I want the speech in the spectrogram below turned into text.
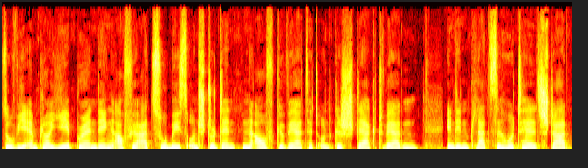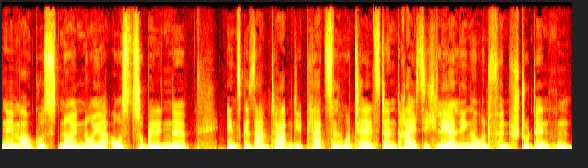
sowie Employee Branding auch für Azubis und Studenten aufgewertet und gestärkt werden. In den Platzelhotels starten im August neun neue Auszubildende. Insgesamt haben die Platzelhotels dann 30 Lehrlinge und fünf Studenten.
